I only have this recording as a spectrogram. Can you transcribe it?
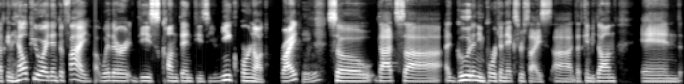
that can help you identify whether this content is unique or not right? Mm-hmm. So that's uh, a good and important exercise uh, that can be done. And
